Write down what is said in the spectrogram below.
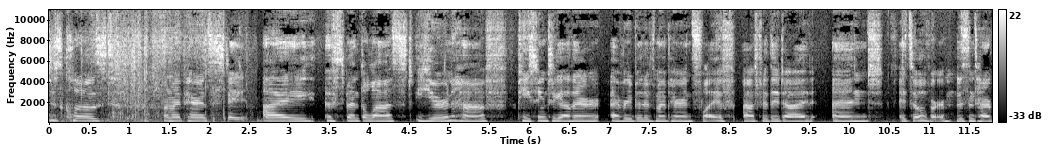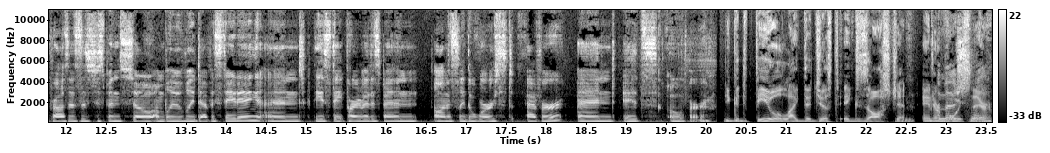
just closed on my parents' estate. I have spent the last year and a half piecing together every bit of my parents' life after they died, and it's over. This entire process has just been so unbelievably devastating, and the estate part of it has been honestly the worst ever, and it's over. You could feel like the just exhaustion in her voice there.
